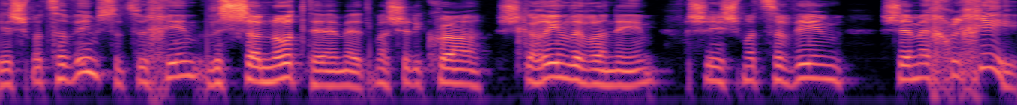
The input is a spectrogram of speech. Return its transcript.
יש מצבים שצריכים לשנות את האמת, מה שנקרא שקרים לבנים, שיש מצבים שהם הכרחי.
